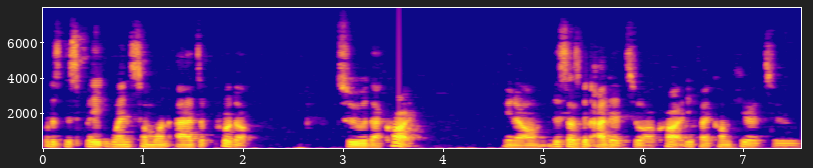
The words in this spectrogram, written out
What is displayed when someone adds a product to that cart? You know this has been added to our cart. If I come here to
